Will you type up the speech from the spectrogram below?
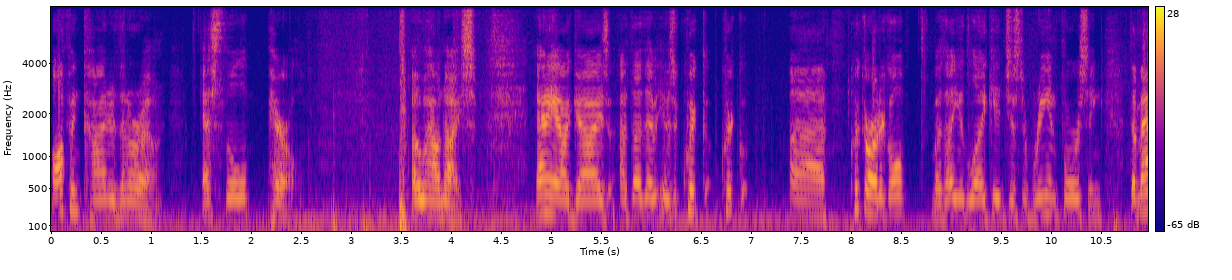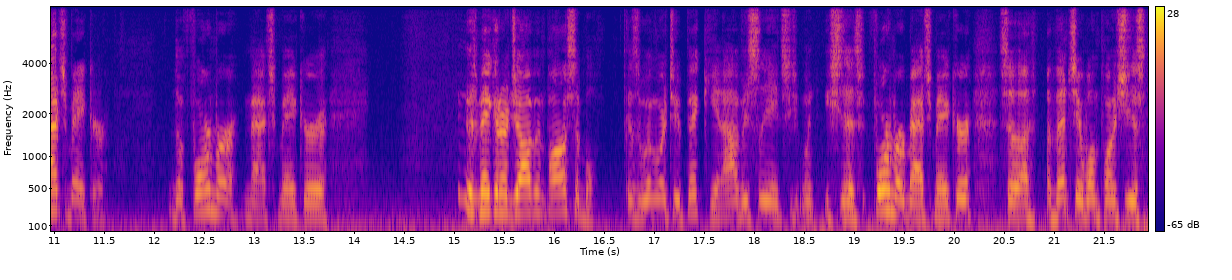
often kinder than our own. Ethel Perel. Oh, how nice. Anyhow, guys, I thought that it was a quick, quick, uh, quick article, but I thought you'd like it, just reinforcing the matchmaker, the former matchmaker, is making our job impossible because the women were too picky. And obviously, she says former matchmaker. So uh, eventually, at one point, she just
